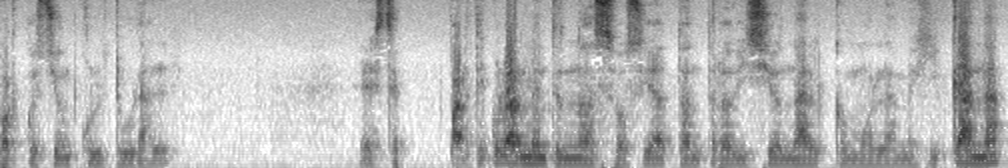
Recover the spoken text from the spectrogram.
por cuestión cultural. Este, particularmente en una sociedad tan tradicional como la mexicana.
